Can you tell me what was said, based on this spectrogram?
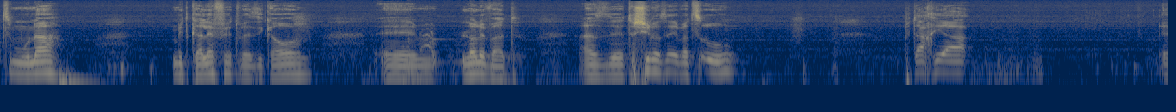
תמונה, מתקלפת וזיכרון, אמ, לא לבד. אז אה, את השיר הזה יבצעו פתחיה, אה,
